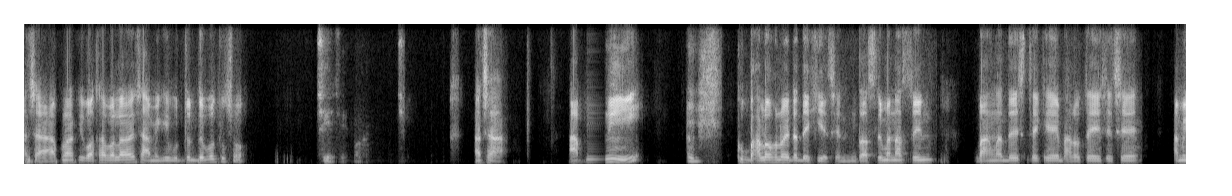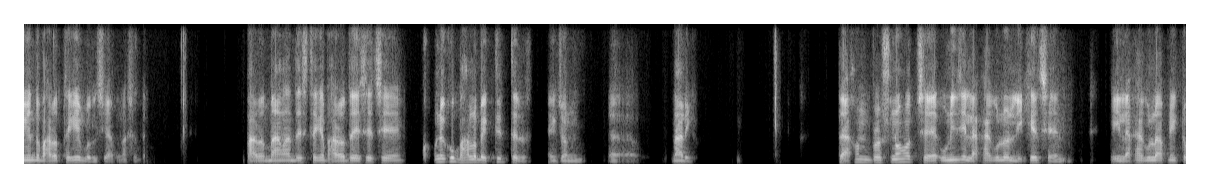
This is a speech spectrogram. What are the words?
আচ্ছা আপনার কি কথা বলা হয়েছে? আমি কি উত্তর দেবো কিছু? জি জি আচ্ছা আপনি খুব ভালো হলো এটা দেখিয়েছেন। তাসলিমা নাসরিন বাংলাদেশ থেকে ভারতে এসেছে। আমি কিন্তু ভারত থেকেই বলছি আপনার সাথে। ভারত বাংলাদেশ থেকে ভারতে এসেছে। উনি খুব ভালো ব্যক্তিত্বের একজন নারী। তো এখন প্রশ্ন হচ্ছে উনি যে লেখাগুলো লিখেছেন এই লেখাগুলো আপনি একটু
